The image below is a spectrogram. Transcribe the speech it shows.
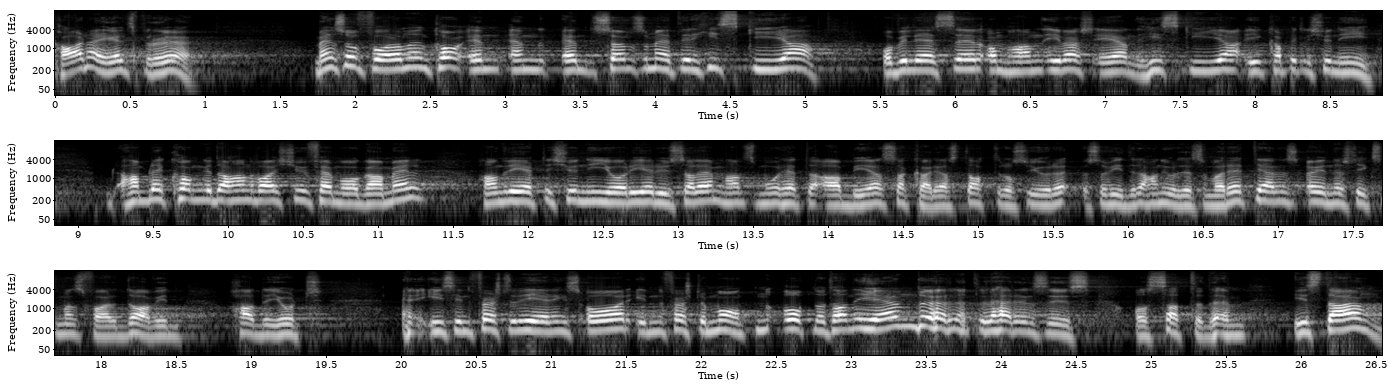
Karen er helt sprø. Men så får han en, en, en, en, sønn som heter Hiskia. Og vi leser om han i vers 1. Hiskia i kapittel 29. Han ble konge da han var 25 år gammel. Han regjerte 29 år i Jerusalem. Hans mor het Abia, Zakarias datter osv. Han gjorde det som var rett i Herrens øyne, slik som hans far David hadde gjort. I sin første regjeringsår, i den første måneden, åpnet han igjen dørene til Herrens hus og satte dem i stand.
